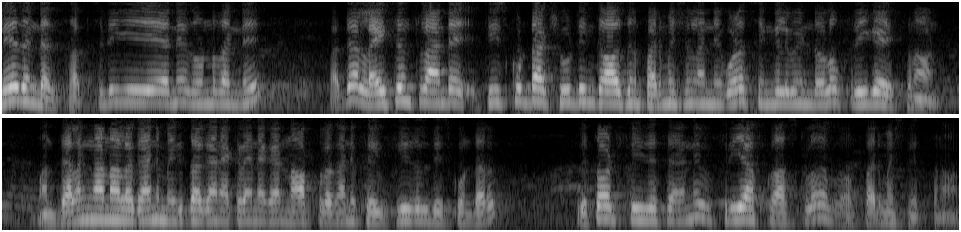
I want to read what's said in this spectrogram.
లేదండి అది సబ్సిడీ అనేది ఉండదండి. అయితే లైసెన్స్లో అంటే తీసుకుంటా షూటింగ్ కావాల్సిన పర్మిషన్లు అన్నీ కూడా సింగిల్ విండోలో ఫ్రీగా ఇస్తున్నామండి. మన తెలంగాణలో కానీ మిగతా కానీ ఎక్కడైనా కానీ నార్త్లో కానీ ఫ్రీ ఫీజులు తీసుకుంటారు. వితౌట్ ఫీజెస్ అని ఫ్రీ ఆఫ్ కాస్ట్లో పర్మిషన్ ఇస్తున్నాం.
